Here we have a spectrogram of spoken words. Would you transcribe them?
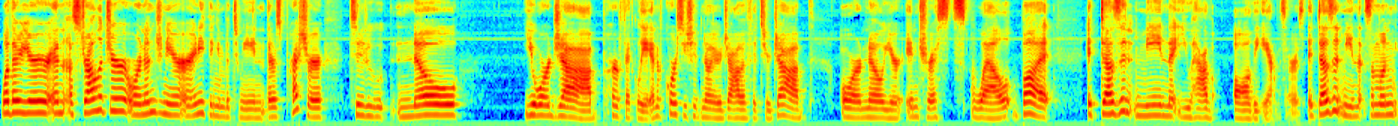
whether you're an astrologer or an engineer or anything in between, there's pressure to know your job perfectly. And of course, you should know your job if it's your job or know your interests well, but it doesn't mean that you have all the answers. It doesn't mean that someone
